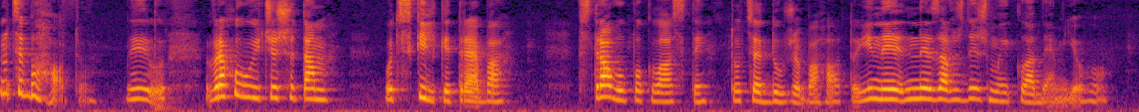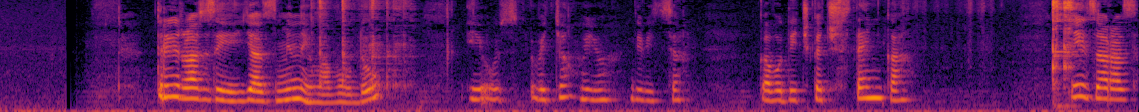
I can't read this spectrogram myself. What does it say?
Ну, це багато. І, Враховуючи, що там от скільки треба в страву покласти, то це дуже багато. І не, не завжди ж ми кладемо його. Три рази я змінила воду. І ось витягую, дивіться, яка водичка чистенька. І зараз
